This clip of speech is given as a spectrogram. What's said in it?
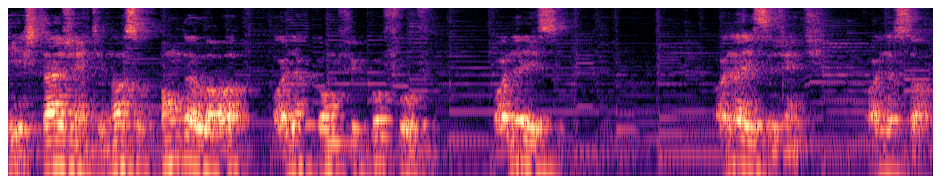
Aqui está, gente, nosso pão de ló. Olha como ficou fofo. Olha isso. Olha isso, gente. Olha só.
